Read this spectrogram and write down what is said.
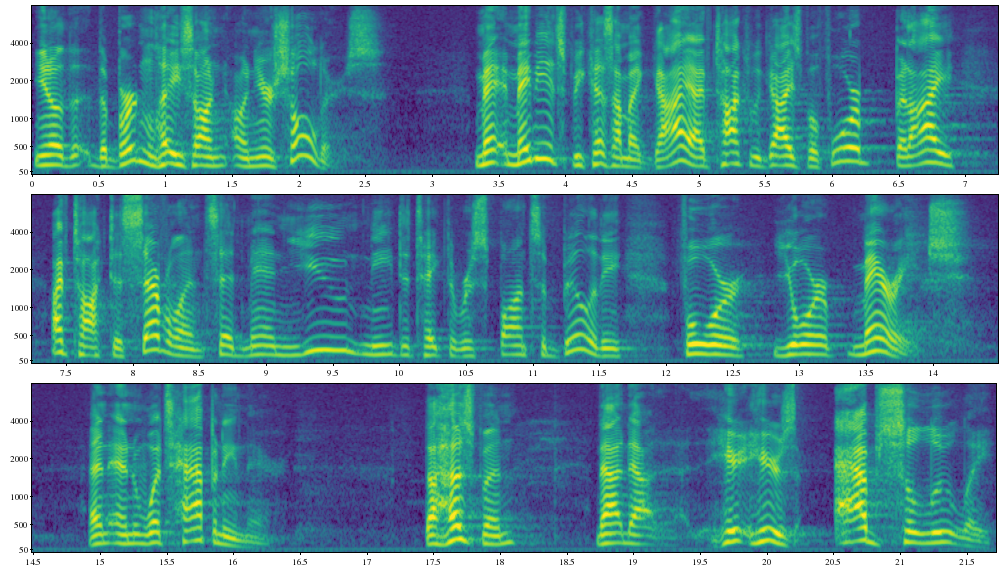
you know, the, the burden lays on, on your shoulders. Maybe it's because I'm a guy. I've talked with guys before, but I, I've talked to several and said, man, you need to take the responsibility for your marriage and, and what's happening there. The husband, now, now here, here's absolutely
